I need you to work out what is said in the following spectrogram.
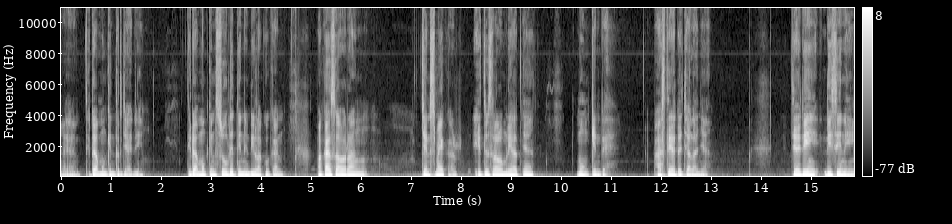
ya, tidak mungkin terjadi, tidak mungkin sulit ini dilakukan, maka seorang change maker itu selalu melihatnya mungkin deh, pasti ada jalannya. Jadi di sini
